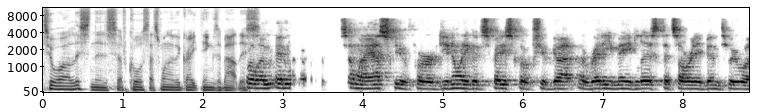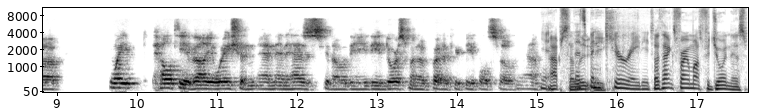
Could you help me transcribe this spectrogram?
to our listeners. Of course, that's one of the great things about this. Well, and, and someone asks you for, do you know any good space books? You've got a ready-made list that's already been through a quite healthy evaluation and, and has, you know, the, the endorsement of quite a few people. So, yeah. yeah, Absolutely. That's been curated. So thanks very much for joining us,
